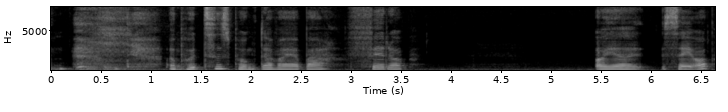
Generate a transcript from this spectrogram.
og på et tidspunkt, der var jeg bare fedt op. Og jeg sagde op.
